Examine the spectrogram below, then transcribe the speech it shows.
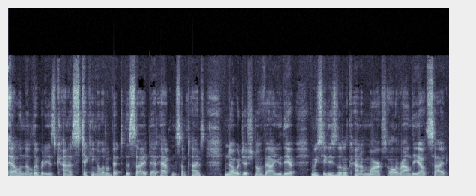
L in the Liberty is kind of sticking a little bit to the side. That happens sometimes. No additional value there. And we see these little kind of marks all around the outside.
